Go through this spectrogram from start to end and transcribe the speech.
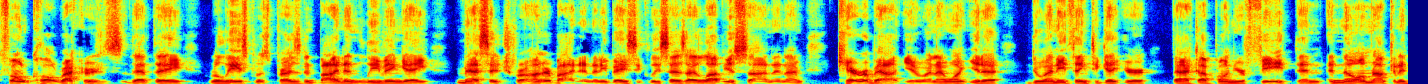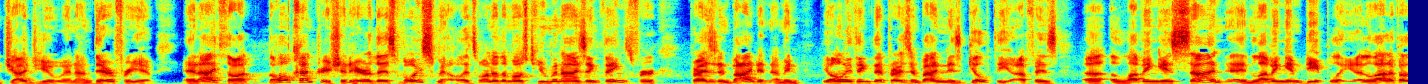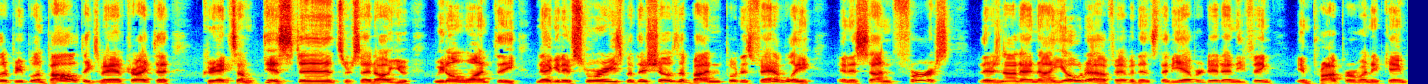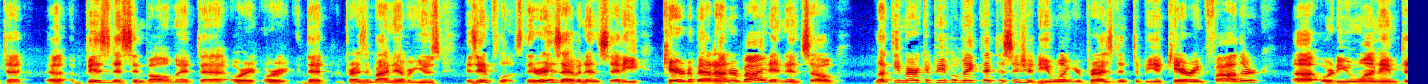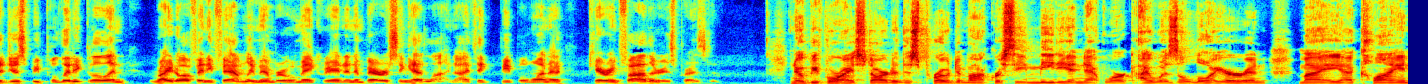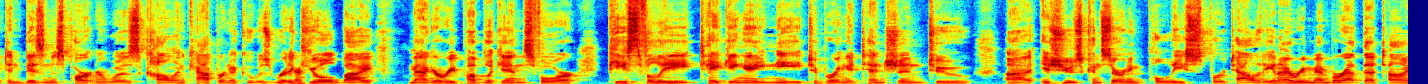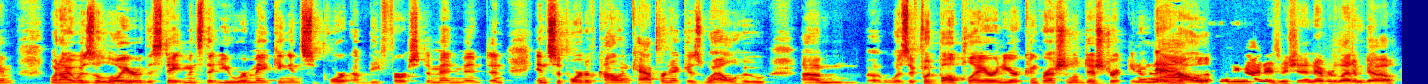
phone call records that they released was President Biden leaving a message for Hunter Biden, and he basically says, "I love you, son, and I care about you, and I want you to do anything to get your back up on your feet and, and no, I'm not going to judge you and I'm there for you. And I thought the whole country should hear this voicemail. It's one of the most humanizing things for President Biden. I mean, the only thing that President Biden is guilty of is uh, loving his son and loving him deeply. And a lot of other people in politics may have tried to create some distance or said, "Oh, you we don't want the negative stories," but this shows that Biden put his family and his son first there's not an iota of evidence that he ever did anything improper when it came to uh, business involvement uh, or, or that President Biden ever used his influence. There is evidence that he cared about Hunter Biden. And so let the American people make that decision. Do you want your president to be a caring father uh, or do you want him to just be political and write off any family member who may create an embarrassing headline? I think people want a caring father as president. You know, before I started this pro democracy media network, I was a lawyer, and my uh, client and business partner was Colin Kaepernick, who was ridiculed by MAGA Republicans for peacefully taking a knee to bring attention to uh, issues concerning police brutality. And I remember at that time when I was a lawyer, the statements that you were making in support of the First Amendment and in support of Colin Kaepernick as well, who um, was a football player in your congressional district. You know, yeah, now the 49ers, we should have never let him go.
